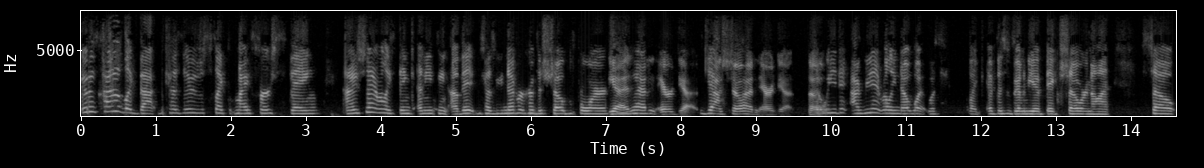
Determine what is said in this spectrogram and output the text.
It was kind of like that because it was just like my first thing and I just didn't really think anything of it because we never heard the show before. Yeah, it hadn't aired yet. Yeah. the show hadn't aired yet. So, So we didn't. I we didn't really know what was like if this was going to be a big show or not. So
